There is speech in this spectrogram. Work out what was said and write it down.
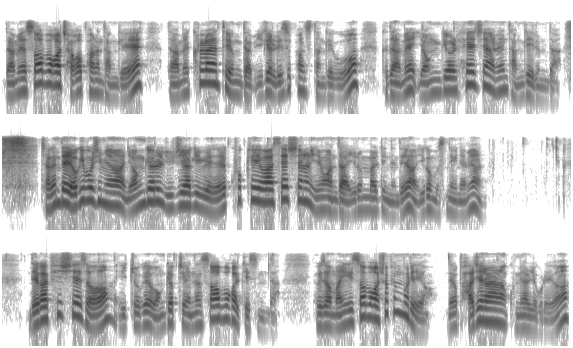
그 다음에 서버가 작업하는 단계, 그 다음에 클라이언트의 응답, 이게 리스폰스 단계고, 그 다음에 연결 해제하는 단계 이름입니다. 자, 근데 여기 보시면 연결을 유지하기 위해 쿠키와 세션을 이용한다 이런 말도 있는데요. 이건 무슨 얘기냐면 내가 PC에서 이쪽에 원격지에 있는 서버가 이렇게 있습니다. 여기서 만약에 서버가 쇼핑몰이에요. 내가 바지를 하나 구매하려고 그래요.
